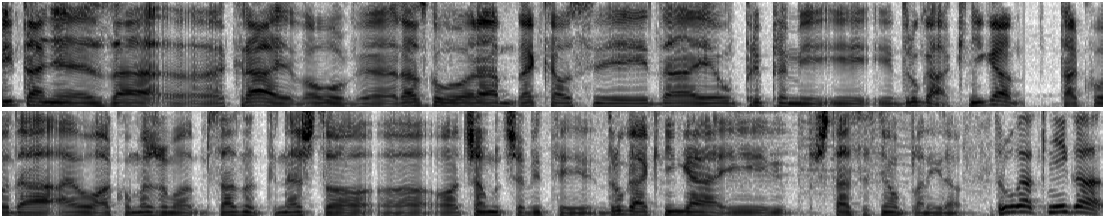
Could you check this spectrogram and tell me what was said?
Pitanje za e, kraj ovog razgovora, rekao si da je u pripremi i, i druga knjiga, tako da evo ako možemo saznati nešto o čemu će biti druga knjiga i šta se s njom planirao. Druga knjiga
